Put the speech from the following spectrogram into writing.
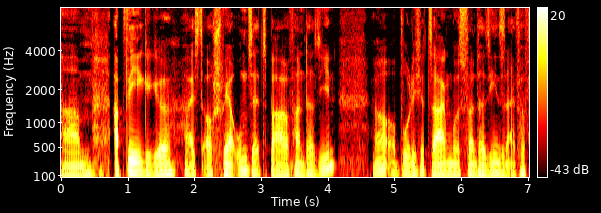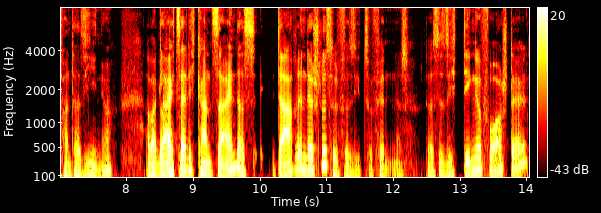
ähm, abwegige, heißt auch schwer umsetzbare Fantasien. Ja, obwohl ich jetzt sagen muss, Fantasien sind einfach Fantasien. Ja? Aber gleichzeitig kann es sein, dass darin der Schlüssel für sie zu finden ist. Dass sie sich Dinge vorstellt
